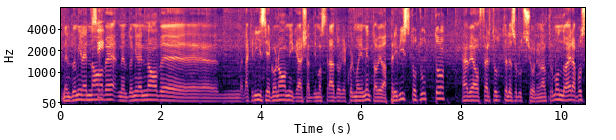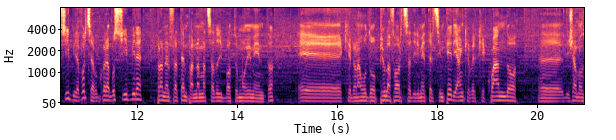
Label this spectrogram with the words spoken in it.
Nel 2009, nel 2009 ehm, la crisi economica ci ha dimostrato che quel movimento aveva previsto tutto e aveva offerto tutte le soluzioni. Un altro mondo era possibile, forse ancora possibile, però nel frattempo hanno ammazzato di botte un movimento eh, che non ha avuto più la forza di rimettersi in piedi anche perché quando eh, diciamo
